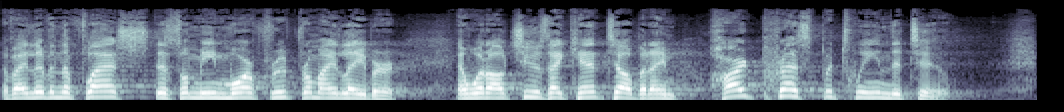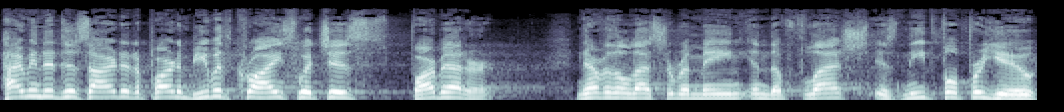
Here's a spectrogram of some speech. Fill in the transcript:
If I live in the flesh, this will mean more fruit from my labor. And what I'll choose, I can't tell, but I'm hard pressed between the two. Having the desire to depart and be with Christ, which is far better. Nevertheless, to remain in the flesh is needful for you.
